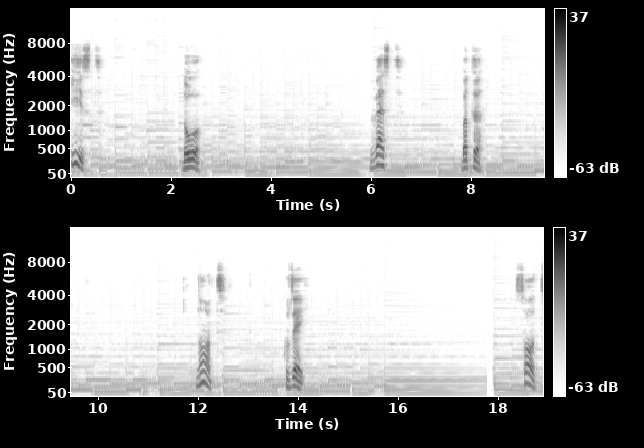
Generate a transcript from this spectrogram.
East doğu. West batı. North kuzey. South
